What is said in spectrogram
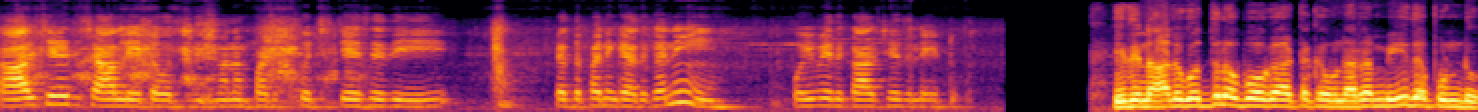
కాల్చేది చాలా లేట్ అవుతుంది. మనం పట్టుకొచ్చి చేసేది పెద్ద పని కాదు కానీ పొయ్యి మీద కాల్చేది లేటు. ఇది నాలుగొద్దుల బోగాటకం నరం మీద పుండు.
